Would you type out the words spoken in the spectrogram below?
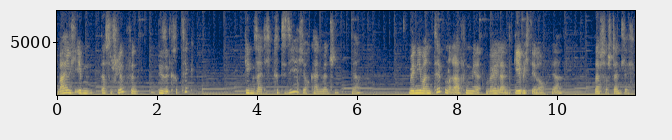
weil ich eben das so schlimm finde, diese Kritik, gegenseitig kritisiere ich auch keinen Menschen, ja. Wenn jemand einen Tipp, einen Rat von mir will, dann gebe ich den auch, ja. Selbstverständlich.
